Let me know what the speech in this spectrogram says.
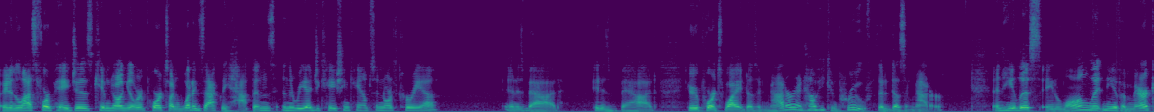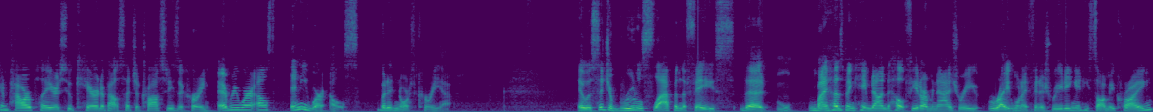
And in the last four pages, Kim Jong il reports on what exactly happens in the re education camps in North Korea, and is bad. It is bad. He reports why it doesn't matter and how he can prove that it doesn't matter and he lists a long litany of American power players who cared about such atrocities occurring everywhere else, anywhere else, but in North Korea. It was such a brutal slap in the face that my husband came down to help feed our menagerie right when I finished reading, and he saw me crying.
